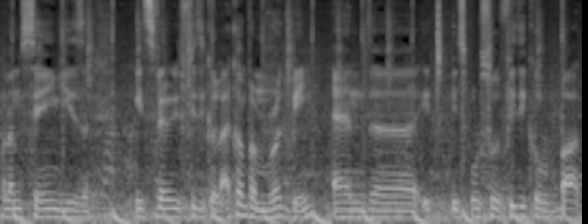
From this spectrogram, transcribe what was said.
What I'm saying is it's very physical. I come from rugby and uh, it, it's also physical, but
